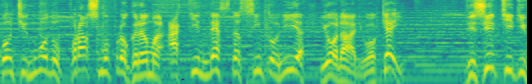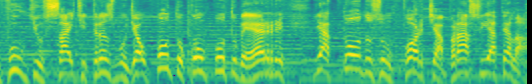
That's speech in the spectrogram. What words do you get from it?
continua no próximo programa, aqui nesta sintonia e horário, ok? Visite e divulgue o site transmundial.com.br e a todos um forte abraço e até lá!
